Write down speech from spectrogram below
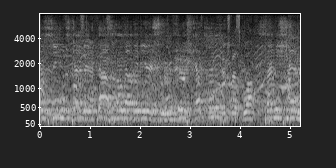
Fossine Scarletta, Standard de Liège le terrain 4. Tu veux que je fasse quoi Saint-Michel,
